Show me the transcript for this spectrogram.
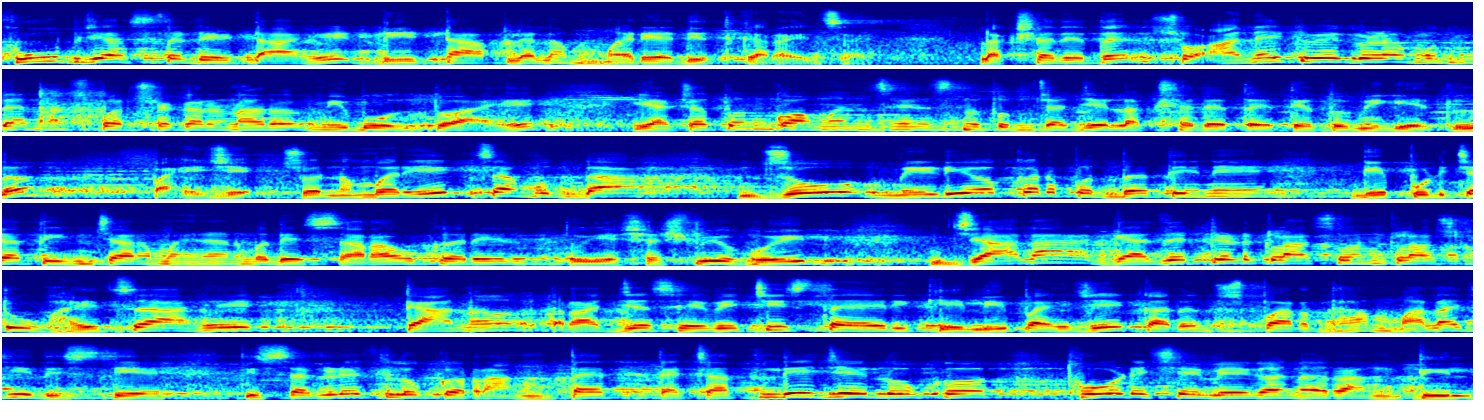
खूप जास्त डेटा आहे. डेटा आपल्याला मर्यादित करायचा आहे लक्षात येतंय? सो अनेक वेगवेगळ्या मुद्द्यांना स्पर्श करणारं मी बोलतो आहे. याच्यातून कॉमन सेन्सनं तुमच्या जे लक्षात येतं ते तुम्ही घेतलं पाहिजे. सो नंबर एकचा मुद्दा जो मीडियोकर पद्धतीने गे पुढच्या तीन चार महिन्यांमध्ये सराव करेल तो यशस्वी होईल. ज्याला gazetted class one class two व्हायचं आहे त्यानं राज्यसेवेचीच तयारी केली पाहिजे कारण स्पर्धा मला जी दिसते ती सगळेच लोक रांगतायत त्याच्यातले जे लोक थोडेसे वेगानं रांगतील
